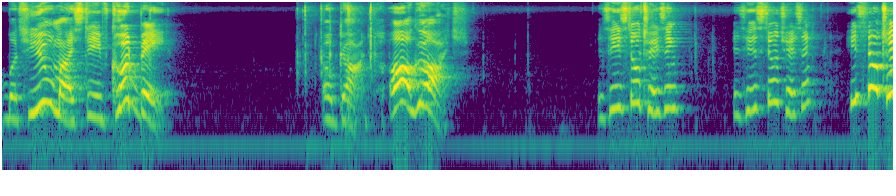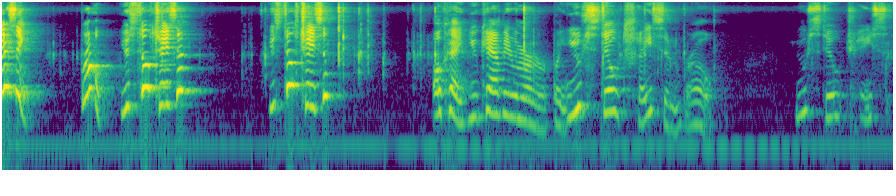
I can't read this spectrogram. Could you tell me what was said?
but you, my Steve, could be. Oh God. Oh gosh. Is he still chasing? Is he still chasing? He's still chasing! Bro, you still chasing? You still chasing? Okay, you can't be the murderer, but you still chasing, bro. You still chasing.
